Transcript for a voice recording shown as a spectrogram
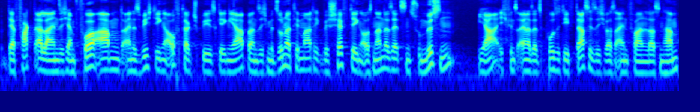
der Fakt allein, sich am Vorabend eines wichtigen Auftaktspiels gegen Japan sich mit so einer Thematik beschäftigen, auseinandersetzen zu müssen, ja, ich finde es einerseits positiv, dass sie sich was einfallen lassen haben,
